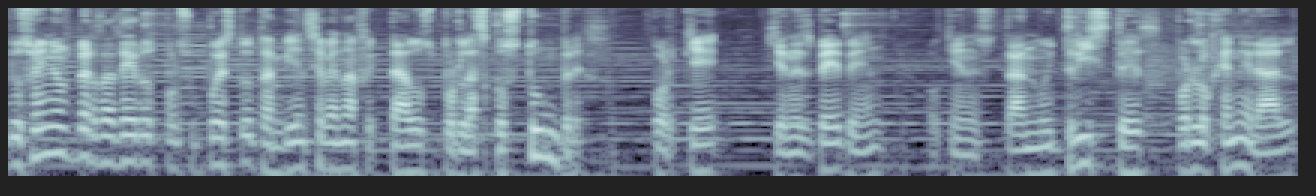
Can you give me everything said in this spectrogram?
Los sueños verdaderos, por supuesto, también se ven afectados por las costumbres, porque quienes beben o quienes están muy tristes, por lo general,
